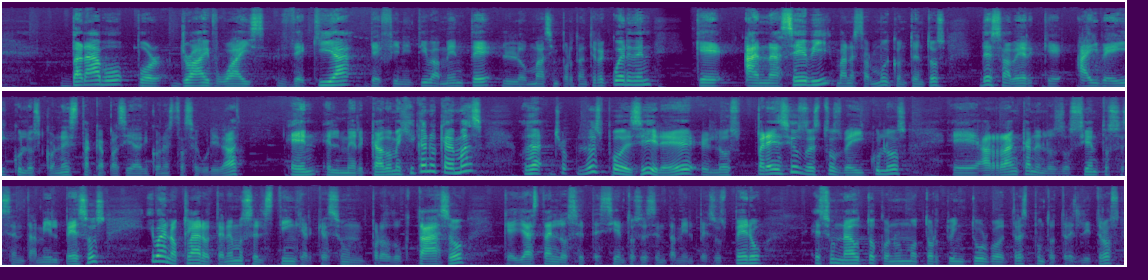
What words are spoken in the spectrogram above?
bravo por DriveWise de Kia, definitivamente lo más importante. Recuerden que Anasebi van a estar muy contentos de saber que hay vehículos con esta capacidad y con esta seguridad en el mercado mexicano, que además, o sea, yo les puedo decir, ¿eh? los precios de estos vehículos eh, arrancan en los 260 mil pesos. Y bueno, claro, tenemos el Stinger, que es un productazo, que ya está en los 760 mil pesos, pero es un auto con un motor twin turbo de 3.3 litros.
